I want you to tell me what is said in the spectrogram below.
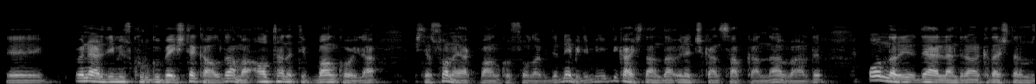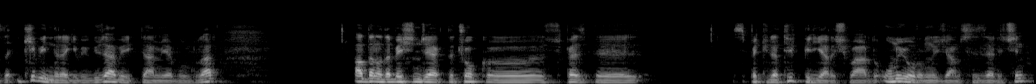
e, önerdiğimiz kurgu 5'te kaldı ama alternatif bankoyla işte son ayak bankosu olabilir. Ne bileyim birkaç tane daha öne çıkan safkanlar vardı. Onları değerlendiren arkadaşlarımız da 2000 lira gibi güzel bir ikramiye buldular. Adana'da 5. ayakta çok e, spe- e, spekülatif bir yarış vardı. Onu yorumlayacağım sizler için.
